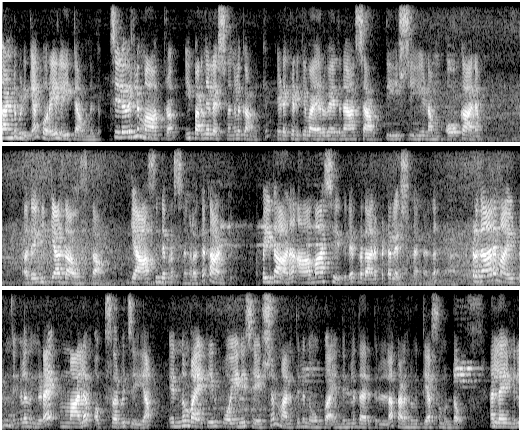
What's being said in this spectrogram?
കണ്ടുപിടിക്കാൻ കുറേ ലേറ്റ് ആവുന്നുണ്ട്. ചിലവരിൽ മാത്രം ഈ പറഞ്ഞ ലക്ഷണങ്ങൾ കാണിക്കും. ഇടയ്ക്കിടയ്ക്ക് വയറുവേദന ഛർദി ക്ഷീണം ഓക്കാനം ദഹിക്കാത്ത അവസ്ഥ ഗ്യാസിന്റെ പ്രശ്നങ്ങളൊക്കെ കാണിക്കും. അപ്പോൾ ഇതാണ് ആമാശയത്തിലെ പ്രധാനപ്പെട്ട ലക്ഷണങ്ങൾ. പ്രധാനമായിട്ടും നിങ്ങൾ നിങ്ങളുടെ മലം ഒബ്സർവ് ചെയ്യാം. എന്നും വയറ്റിൽ പോയതിനു ശേഷം മലത്തിൽ നോക്കുക. എന്തെങ്കിലും തരത്തിലുള്ള കളർ വ്യത്യാസമുണ്ടോ? അല്ലെങ്കിൽ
